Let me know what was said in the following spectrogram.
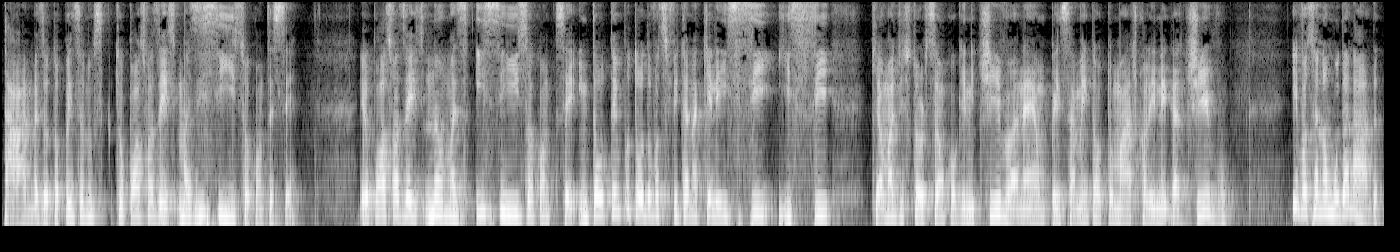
Tá, mas eu tô pensando que eu posso fazer isso. Mas e se isso acontecer? Eu posso fazer isso. Não, mas e se isso acontecer? Então o tempo todo você fica naquele e se, e se, que é uma distorção cognitiva, né? Um pensamento automático ali negativo, e você não muda nada.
